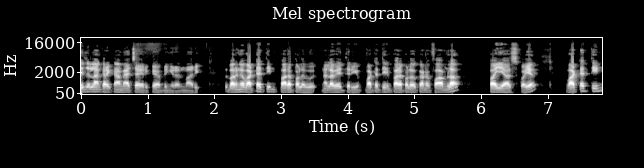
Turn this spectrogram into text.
எதெல்லாம் கரெக்டாக மேட்ச் ஆகிருக்கு அப்படிங்கிறது மாதிரி. பாருங்கள் வட்டத்தின் பரப்பளவு நல்லாவே தெரியும். வட்டத்தின் பரப்பளவுக்கான ஃபார்முலா பை ஆர் ஸ்கொயர் வட்டத்தின்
